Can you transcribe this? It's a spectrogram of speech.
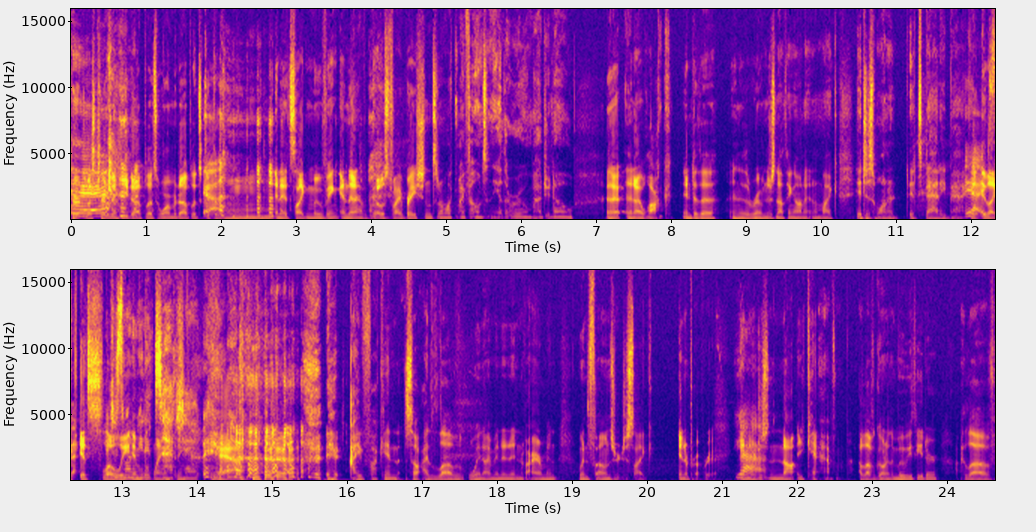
turn let's turn the heat up, let's warm it up, let's get the and it's like moving. And then I have ghost vibrations and I'm like, my phone's in the other room. How'd you know? And I, and I walk into the into the room. There's nothing on it, and I'm like, it just wanted its daddy back. Yeah, It- it, like it's it slowly wanted me to touch implanting. it. Yeah, I fucking so I love when I'm in an environment when phones are just like inappropriate. and Yeah. you're just not. You can't have them. I love going to the movie theater. I love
